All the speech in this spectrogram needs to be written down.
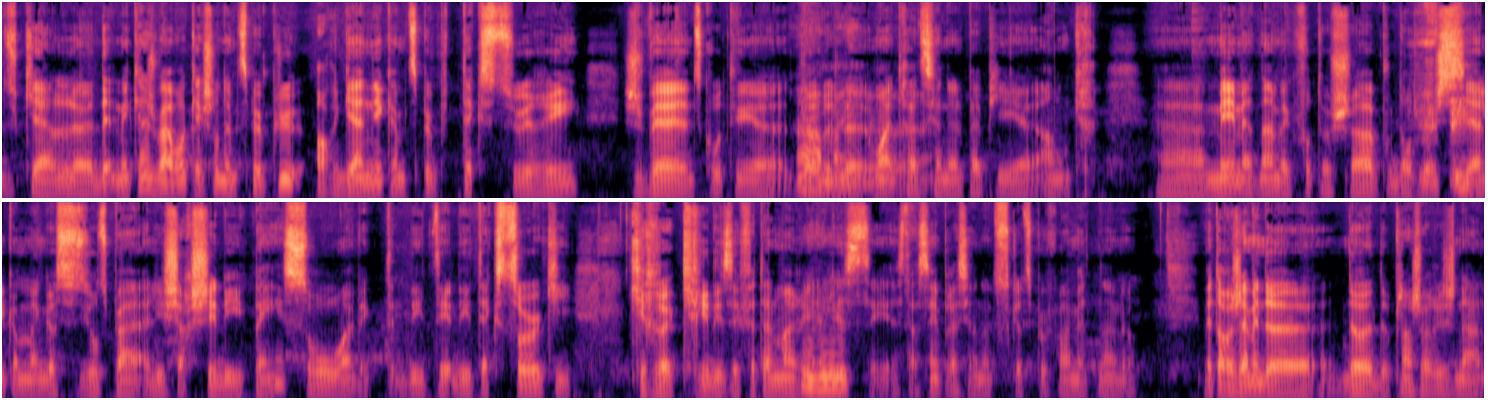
duquel. Euh, mais quand je vais avoir quelque chose d'un petit peu plus organique, un petit peu plus texturé, je vais du côté euh, ah, de, ouais, traditionnel papier encre. Euh, mais maintenant avec Photoshop ou d'autres logiciels comme Manga Studio, tu peux aller chercher des pinceaux avec des, des textures qui qui recréent des effets tellement mhm. réalistes. C'est assez impressionnant tout ce que tu peux faire maintenant là. Mais t'auras jamais de, de, de planche originale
